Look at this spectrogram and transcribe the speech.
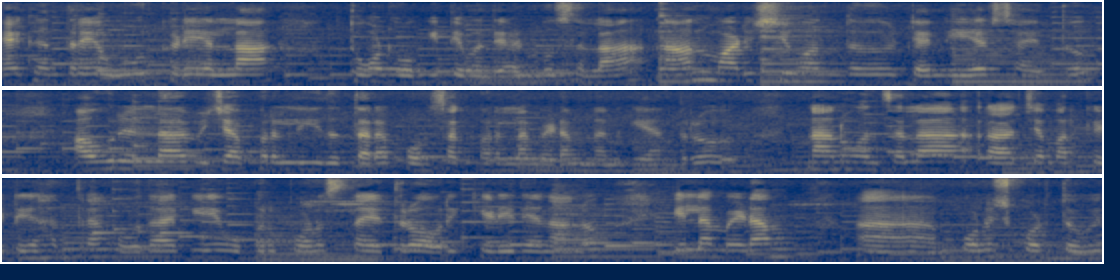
ಹೇಗಂದರೆ ಊರ ಕಡೆ ಎಲ್ಲ ತೊಗೊಂಡು ಹೋಗಿದ್ದೀವಿ ಒಂದು ಎರಡು ಮೂರು ಸಲ. ನಾನು ಮಾಡಿಸಿ ಒಂದು ಟೆನ್ ಇಯರ್ಸ್ ಆಯಿತು. ಅವರೆಲ್ಲ ವಿಜಾಪುರಲ್ಲಿ ಇದು ಥರ ಪೋಣ್ಸಕ್ಕೆ ಬರಲ್ಲ ಮೇಡಮ್ ನನಗೆ ಅಂದರು. ನಾನು ಒಂದು ಸಲ ರಾಜ್ಯ ಮಾರ್ಕೆಟಿಗೆ ಹತ್ತಿರ ಹೋದಾಗೆ ಒಬ್ಬರು ಪೋಣಿಸ್ತಾ ಇದ್ರು, ಅವ್ರಿಗೆ ಕೇಳಿದೆ ನಾನು, ಇಲ್ಲ ಮೇಡಮ್ ಪೋಣಿಸ್ಕೊಡ್ತೀವಿ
